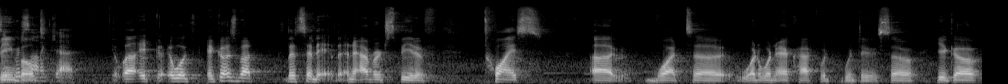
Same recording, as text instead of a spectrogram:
being built. supersonic jet. Well, it, it, it goes about, let's say, the, an average speed of twice uh, what, uh, what, what an aircraft would, would do. So you go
